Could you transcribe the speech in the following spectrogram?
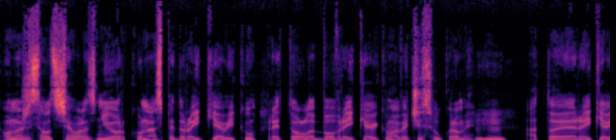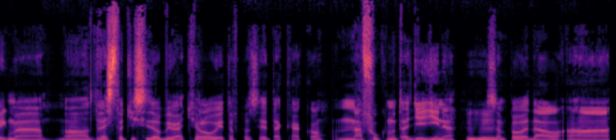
ona, že sa odsťahovala z New Yorku naspäť do Reykjaviku, preto lebo v Reykjaviku má väčšie súkromie. Mm-hmm. a to je Reykjavik má 200 tisíc obyvateľov, je to v podstate tak ako nafúknutá dedina, mm-hmm. som povedal a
